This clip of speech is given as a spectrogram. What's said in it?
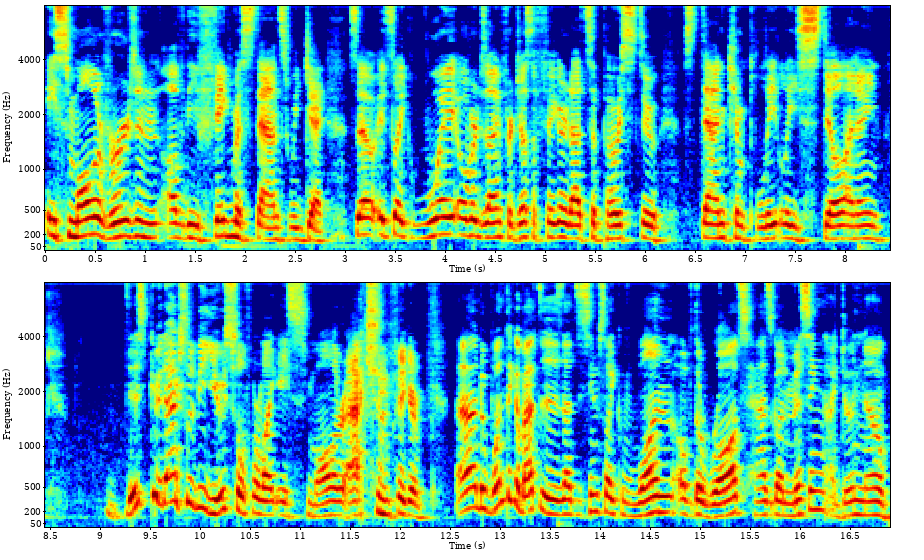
a smaller version of the Figma stands we get. So it's like way over designed for just a figure that's supposed to stand completely still. And I mean, this could actually be useful for like a smaller action figure. Uh, the one thing about this is that it seems like one of the rods has gone missing. I don't know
